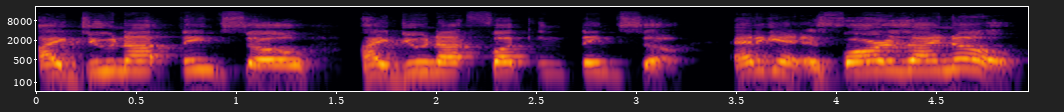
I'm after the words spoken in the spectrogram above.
I do not think so. I do not fucking think so. And again, as far as I know,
